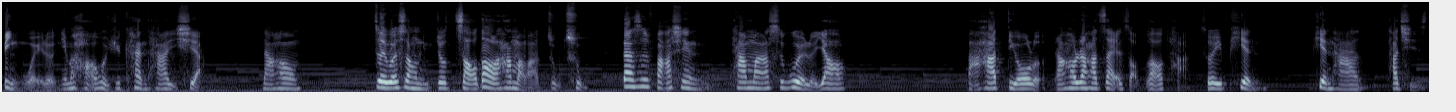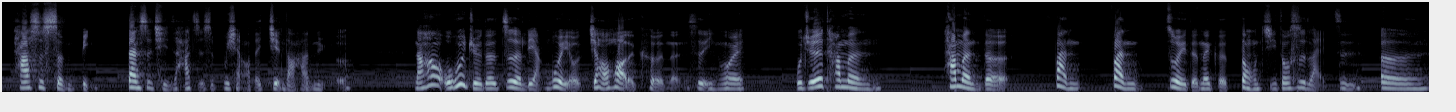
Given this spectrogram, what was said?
病危了，你们好好回去看她一下。”然后这位少女就找到了她妈妈住处，但是发现她妈是为了要把她丢了，然后让她再也找不到她，所以骗骗她，他其实他是生病，但是其实他只是不想要再见到他女儿。然后我会觉得这两位有教化的可能，是因为我觉得他们他们的犯犯罪的那个动机都是来自呃，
